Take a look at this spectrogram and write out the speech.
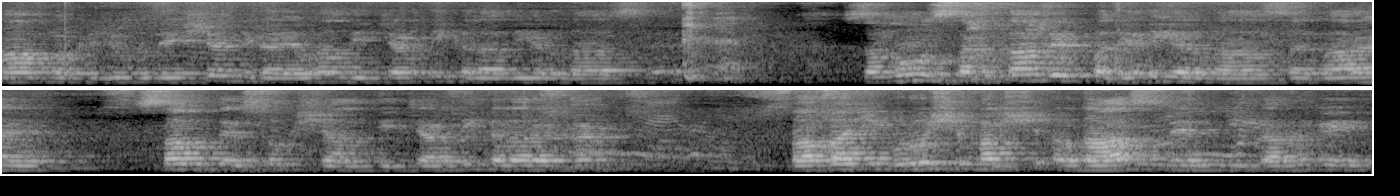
ਮਾਂ ਪਖਜੂ ਉਪਦੇਸ਼ਾਂ ਜਿਹੜਾ ਹੈ, ਉਹਨਾਂ ਦੀ ਚੜ੍ਹਦੀ ਕਲਾ ਦੀ ਅਰਦਾਸ ਹੈ। ਸਮੂਹ ਸੰਗਤਾਂ ਦੇ ਭਲੇ ਦੀ ਅਰਦਾਸ ਹੈ। ਮਹਾਰਾਜ, ਸਭ ਤੇ ਸੁਖ ਸ਼ਾਂਤੀ, ਚੜ੍ਹਦੀ ਕਲਾ ਰੱਖਣ। ਬਾਬਾ ਜੀ ਗੁਰੂ ਸਮਕਸ਼ ਅਰਦਾਸ ਬੇਨਤੀ ਕਰਨਗੇ,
